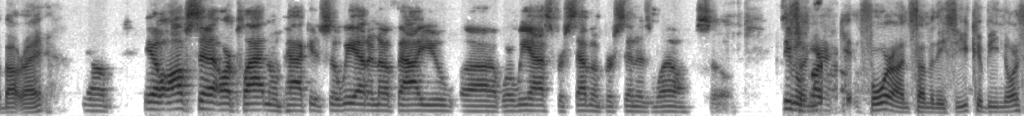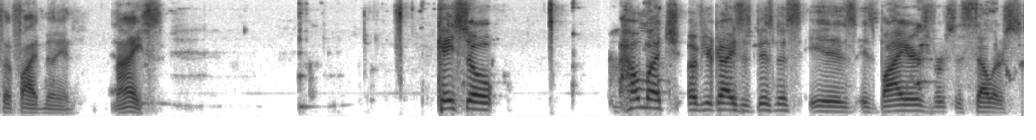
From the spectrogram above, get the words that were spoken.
about right? Yeah. You know, offset our platinum package, so we had enough value uh, where we asked for seven percent as well. So, so you're getting four on some of these, so you could be north of five million. Nice. Okay, so how much of your guys' business is is buyers versus sellers?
